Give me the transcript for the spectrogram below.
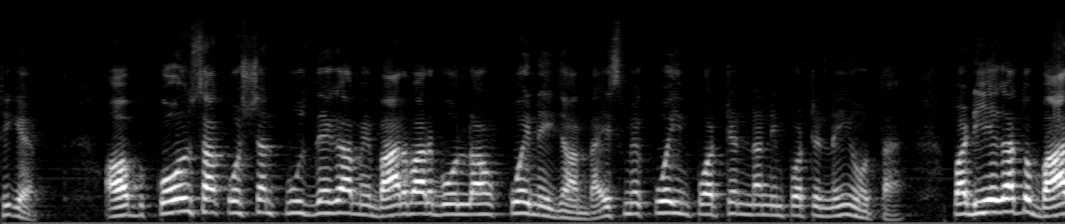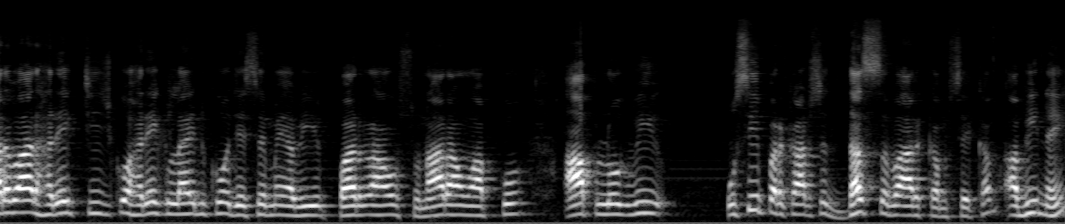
ठीक है? अब कौन सा क्वेश्चन पूछ देगा? मैं बार बार बोल रहा हूँ, कोई नहीं जान रहा। इसमें कोई इंपॉर्टेंट नॉन इंपॉर्टेंट नहीं होता है। पढ़िएगा तो बार बार हर एक चीज़ को हर एक लाइन को, जैसे मैं अभी पढ़ रहा हूँ, सुना रहा हूँ आपको, आप लोग भी उसी प्रकार से 10 बार कम से कम, अभी नहीं,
